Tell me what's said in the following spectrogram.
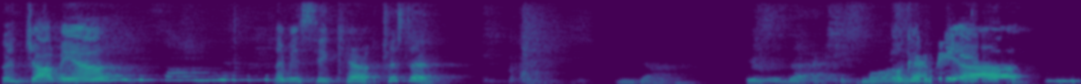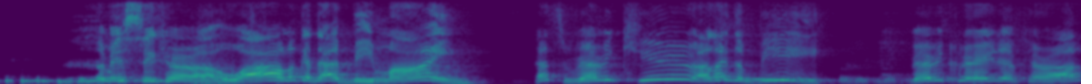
Good job, Mia. Let me see, Carol. Trystan. This is the extra small. Okay, uh, let me see, Kara. Wow, look at that bee mine. That's very cute. I like the bee. Very creative, Kara.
